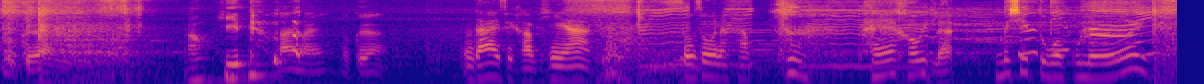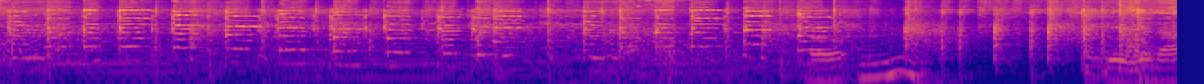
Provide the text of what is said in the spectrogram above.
หนูเกื้อเอาคิดได้ไหมหนูเกื้อได้สิครับเฮีย สู้ๆนะครับ แพ้เขาอีกแล้ว ไม่ใช่ตัวกูเลย เอออืมเก๋เลยนะ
